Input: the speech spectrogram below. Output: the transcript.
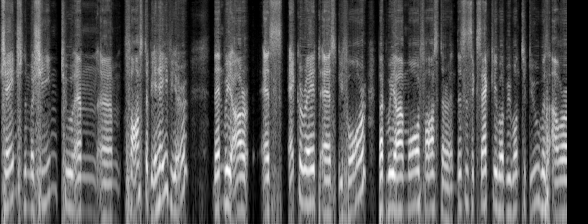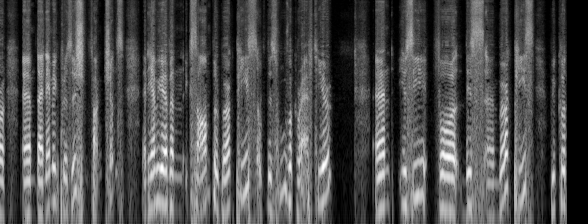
change the machine to a um, faster behavior, then we are as accurate as before, but we are more faster. And this is exactly what we want to do with our um, dynamic precision functions. And here we have an example workpiece of this Hoover hovercraft here. And you see for this uh, workpiece, we could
